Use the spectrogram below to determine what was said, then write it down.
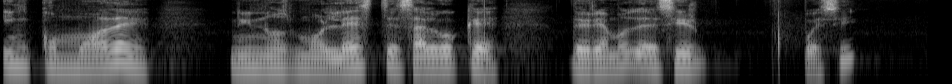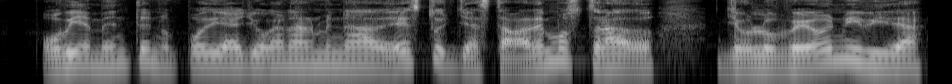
incomode ni nos moleste. Es algo que deberíamos decir, pues sí, Obviamente no podía yo ganarme nada de esto, ya estaba demostrado, yo lo veo en mi vida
